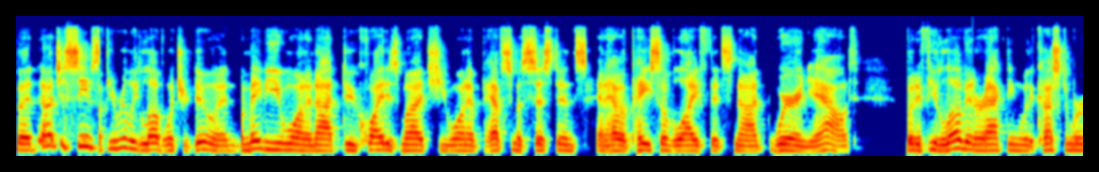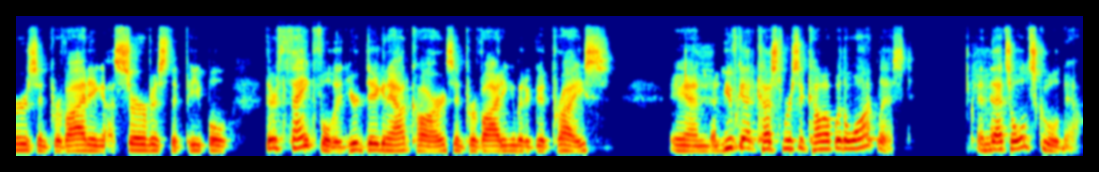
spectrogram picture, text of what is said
But uh, it just seems if you really love what you're doing, maybe you want to not do quite as much. You want to have some assistance and have a pace of life that's not wearing you out. But if you love interacting with the customers and providing a service that people, they're thankful that you're digging out cards and providing them at a good price. And you've got customers that come up with a want list. And that's old school now.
